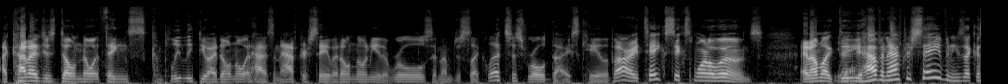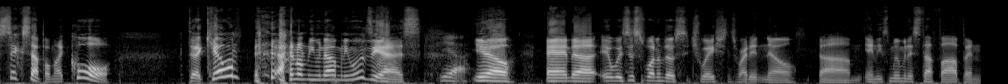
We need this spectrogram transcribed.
I kind of just don't know what things completely do. I don't know what has an aftersave. I don't know any of the rules. And I'm just like, let's just roll dice, Caleb. All right, take six mortal wounds. And I'm like, do Yeah. you have an aftersave? And he's like, a six up. I'm like, cool. Did I kill him? I don't even know how many wounds he has Yeah. you know and uh, it was just one of those situations where i didn't know um, and he's moving his stuff up and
